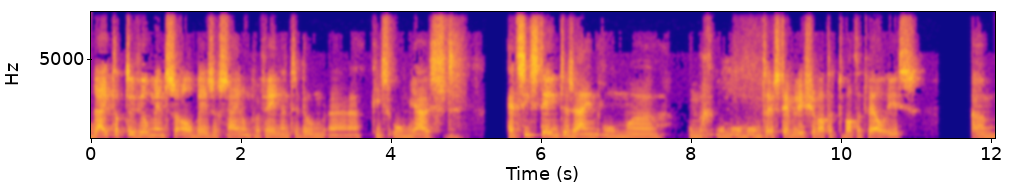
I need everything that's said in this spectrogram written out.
Blijkt dat te veel mensen al bezig zijn om vervelend te doen. Eh, kies om juist het systeem te zijn om, eh, om, om, om, om te establishen wat het, wat het wel is. Ehm,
